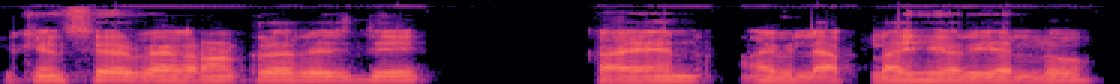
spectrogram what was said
you can see our background color is the cyan i will apply here yellow.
